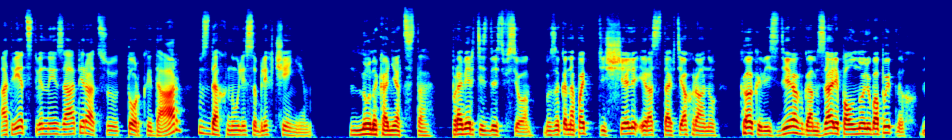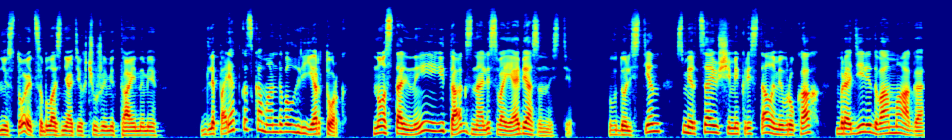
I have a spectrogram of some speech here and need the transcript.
ответственные за операцию Торг и Даар вздохнули с облегчением. «Ну, наконец-то! Проверьте здесь все. Законопатьте щели и расставьте охрану. Как и везде, в Гамзаре полно любопытных. Не стоит соблазнять их чужими тайнами. Для порядка скомандовал Лиер Торг, но остальные и так знали свои обязанности. Вдоль стен с мерцающими кристаллами в руках бродили два мага,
